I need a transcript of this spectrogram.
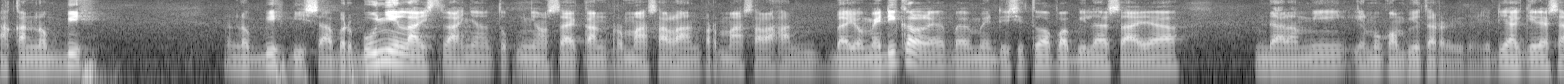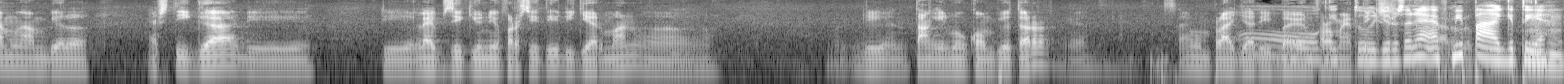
akan lebih lebih bisa berbunyi lah istilahnya untuk menyelesaikan permasalahan-permasalahan biomedical ya. Biomedis itu apabila saya mendalami ilmu komputer gitu. Jadi akhirnya saya mengambil S3 di di Leipzig University di Jerman eh, di tentang ilmu komputer ya saya mempelajari Oh, bioinformatics gitu. Jurusannya FMIPA lebih- gitu ya. Mhm.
